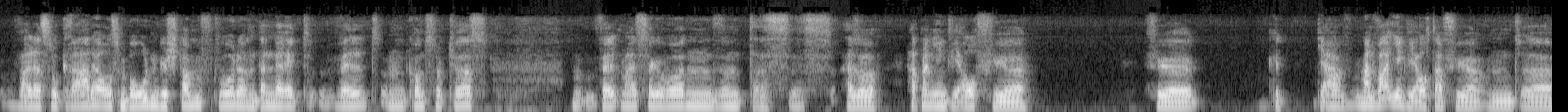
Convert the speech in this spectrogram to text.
weil das so gerade aus dem Boden gestampft wurde und dann direkt Welt- und Konstrukteurs Weltmeister geworden sind, das ist, also hat man irgendwie auch für, für, ja, man war irgendwie auch dafür und äh,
